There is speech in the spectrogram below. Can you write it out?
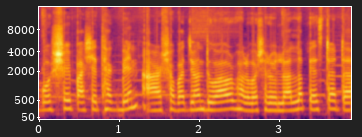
অবশ্যই পাশে থাকবেন। আর সবার জন্য দোয়া ও ভালোবাসা রইল। আল্লাহ পেস্টাটা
